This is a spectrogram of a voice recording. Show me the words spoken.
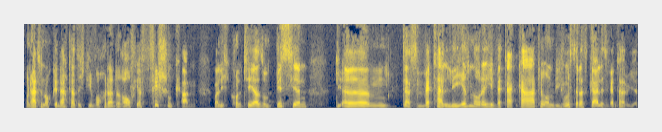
und hatte noch gedacht, dass ich die Woche da drauf ja fischen kann, weil ich konnte ja so ein bisschen ähm, das Wetter lesen oder die Wetterkarte und ich wusste, dass geiles Wetter wird.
